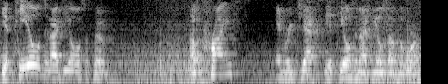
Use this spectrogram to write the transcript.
the appeals and ideals of whom? Of Christ and rejects the appeals and ideals of the world.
